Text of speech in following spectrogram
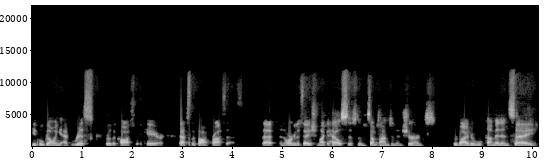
people going at risk for the cost of care, that's the thought process that an organization like a health system, sometimes an insurance provider will come in and say,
